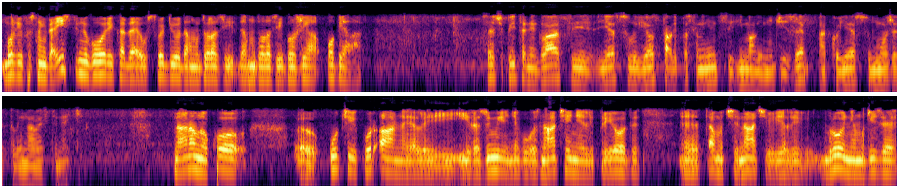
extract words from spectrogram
Boži poslanik da istinu govori kada je ustvrdio da mu dolazi, da mu dolazi Božja objava. Sljedeće pitanje glasi, jesu li i ostali poslanici imali muđize? Ako jesu, možete li navesti neki? Naravno, ko uh, uči Kur'an jeli, i razumije njegovo značenje ili prijod, e, tamo će naći jeli, brojne muđize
